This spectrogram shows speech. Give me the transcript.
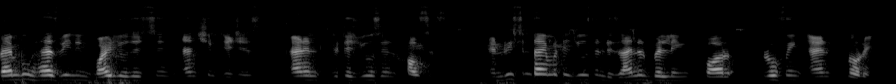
Bamboo has been in wide usage since ancient ages and it is used in houses. In recent time, it is used in designer building for roofing and flooring.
